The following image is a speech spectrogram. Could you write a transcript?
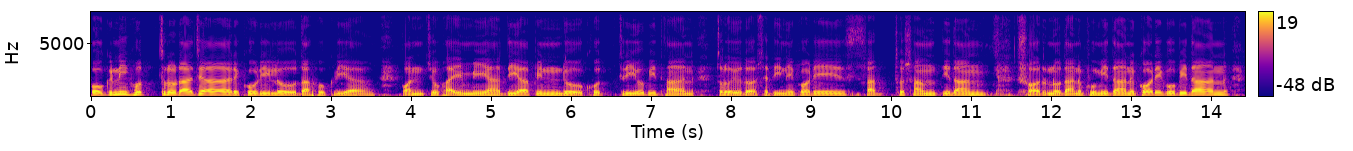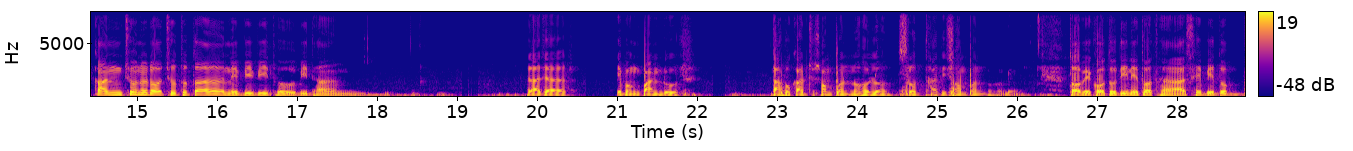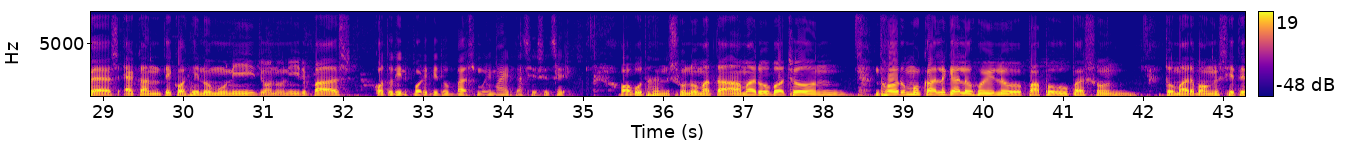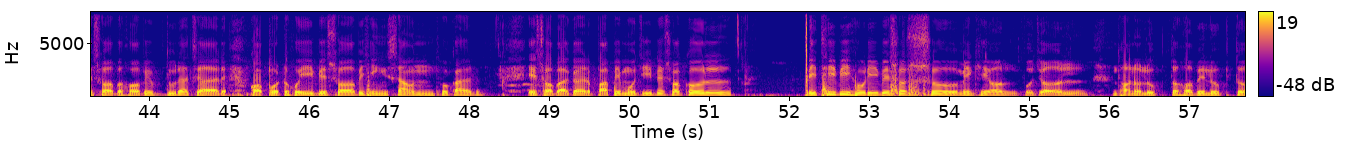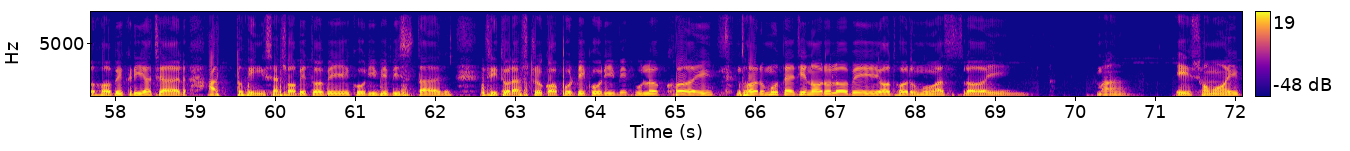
অগ্নিহোত্র রাজার করিল দাহক্রিয়া। পঞ্চ ভাই মিয়া দিয়া পিণ্ড ক্ষত্রিয় বিধান, ত্রয়োদশ দিনে করে শ্রাদ্ধ শান্তিদান স্বর্ণদান, ভূমিদান করে গোবিদান, কাঞ্চন রচততান বিবিধ বিধান। রাজার এবং পাণ্ডুর দাহ কার্য সম্পন্ন হলো, শ্রদ্ধাদি সম্পন্ন হলো। তবে কতদিনে তথা আসে বেদব্যাস? একান্তে কহে মুনি জননীর পাশ। কতদিন পরে বেদব্যাস মুনি মায়ের কাছে এসেছে? অবধান শোনো মাতা আমারও বচন। ধর্মকাল গেল হইল পাপ উপাসন। তোমার বংশেতে সব হবে দুরাচার, কপট হইবে সব হিংসা অন্ধকার। এসব আগার পাপে মজিবে সকল। পৃথিবী হরিবে শস্য, মেঘে অল্প জল। ধন লুপ্ত হবে লুপ্ত হবে ক্রিয়াচার। আত্মহিংসা সবে তবে করিবে বিস্তার। ধৃতরাষ্ট্র কপটে করিবে কুলক্ষয়। ধর্ম ত্যাজে নরলবে, অধর্ম আশ্রয়। মা এই সময়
